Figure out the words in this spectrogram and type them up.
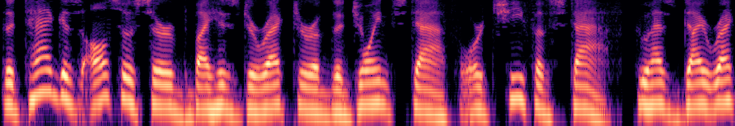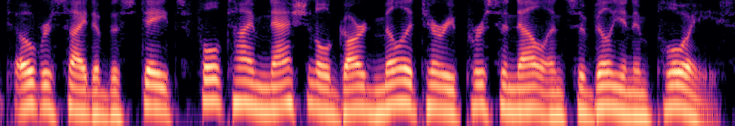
The TAG is also served by his Director of the Joint Staff or Chief of Staff, who has direct oversight of the state's full-time National Guard military personnel and civilian employees.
